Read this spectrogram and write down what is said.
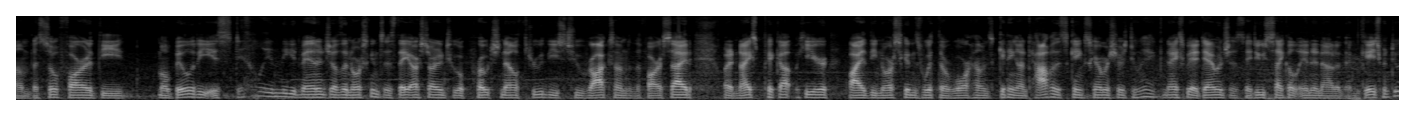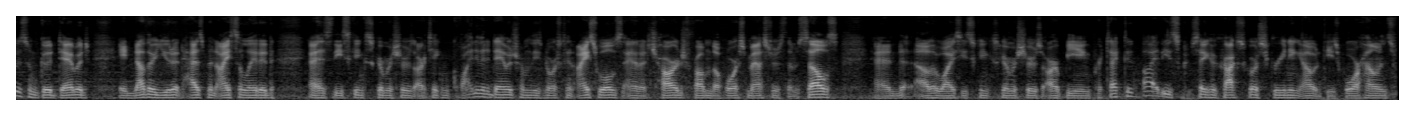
Um, but so far the mobility is still in the advantage of the Norscans as they are starting to approach now through these two rocks onto the far side. What a nice pickup here by the Norscans with their Warhounds getting on top of the Skink Skirmishers, doing a nice bit of damage as they do cycle in and out of the engagement, doing some good damage. Another unit has been isolated as the Skink Skirmishers are taking quite a bit of damage from these Norscan Ice Wolves and a charge from the Horse Masters themselves. And otherwise, these Skink Skirmishers are being protected by these Sacred Kroxigor screening out these Warhounds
